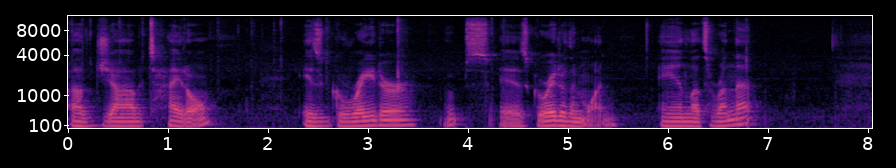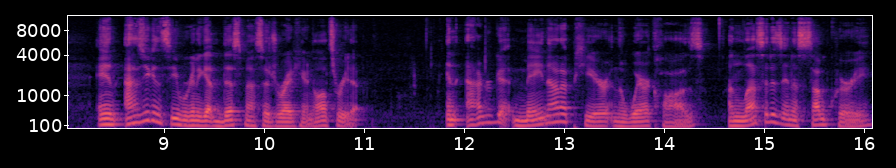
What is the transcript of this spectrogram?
of job title is greater, oops, is greater than one. And let's run that. And as you can see, we're going to get this message right here. Now let's read it. An aggregate may not appear in the where clause unless it is in a subquery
